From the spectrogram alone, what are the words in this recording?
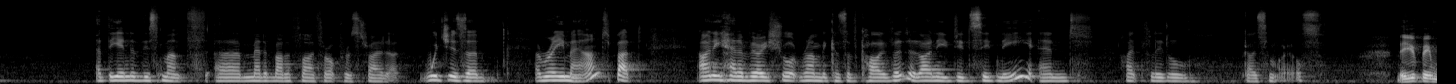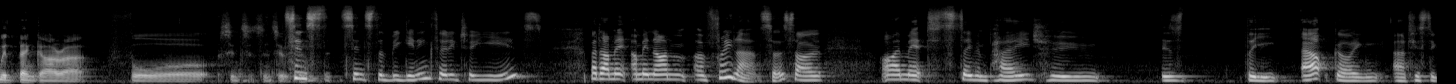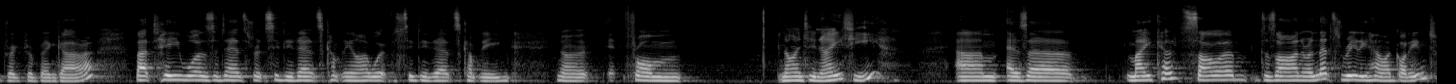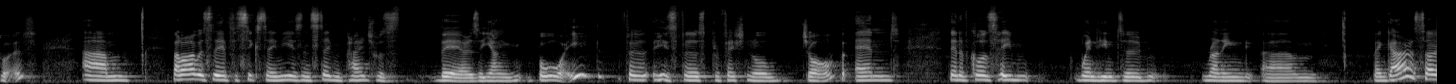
at the end of this month, uh, Madame Butterfly for Opera Australia, which is a, a remount, but only had a very short run because of COVID. It only did Sydney, and hopefully it'll go somewhere else. Now you've been with Bangarra for since its inception. Since since the beginning, thirty two years. But I mean, I mean, I'm a freelancer, so I met Stephen Page, who is the outgoing artistic director of Bangarra, but he was a dancer at Sydney Dance Company, and I worked for Sydney Dance Company, you know, from 1980 um, as a maker, sewer, designer, and that's really how I got into it. Um, but I was there for 16 years, and Stephen Page was there as a young boy for his first professional job, and then of course he went into running um, Bangarra. So,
